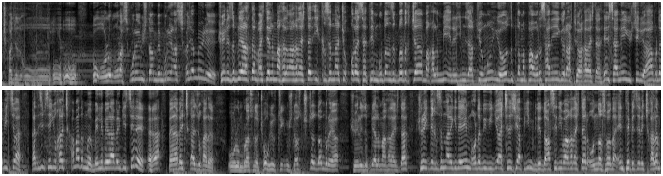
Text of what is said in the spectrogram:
çıkacağız. Oo, oğlum o nasıl kuleymiş lan? Ben buraya nasıl çıkacağım böyle? Şöyle zıplayaraktan başlayalım bakalım arkadaşlar. İlk kısımlar çok kolay zaten. Buradan zıpladıkça bakalım bir enerjimiz artıyor mu? Yo zıplama power'ı saniyeye göre artıyor arkadaşlar. Her saniye yükseliyor. Aa burada bir işçi var. Kardeşim sen yukarı çıkamadın mı? Benimle beraber geçsene. beraber çıkarız yukarı. Oğlum burası da çok yüksekmiş. Nasıl çıkacağız lan buraya? Şöyle zıplayalım arkadaşlar. Şu renkli kısımlara gidelim. Orada bir video açılışı yapayım. Bir de dans edeyim arkadaşlar. Ondan sonra da en tepesine çıkalım.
